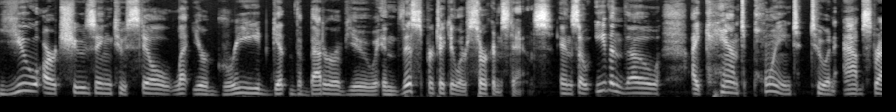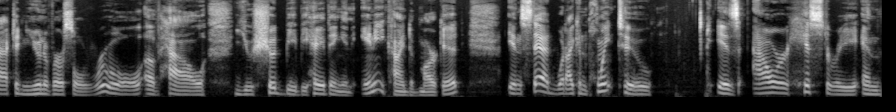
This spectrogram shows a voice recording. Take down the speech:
You are choosing to still let your greed get the better of you in this particular circumstance. And so even though i can't point to an abstract and universal rule of how you should be behaving in any kind of market instead what i can point to is our history and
